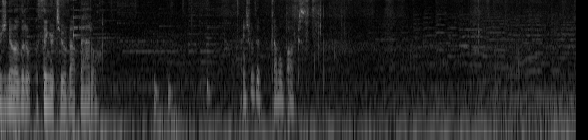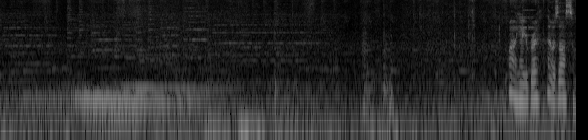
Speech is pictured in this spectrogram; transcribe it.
Seems you know a little, a thing or two about battle. Thanks for the couple bucks. Wow, Jagerbreath, that was awesome.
